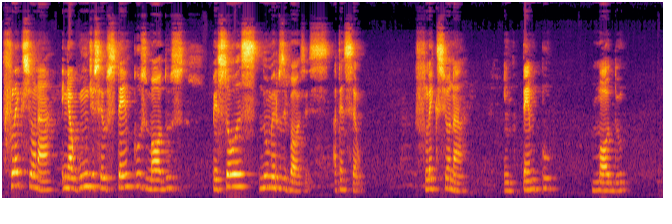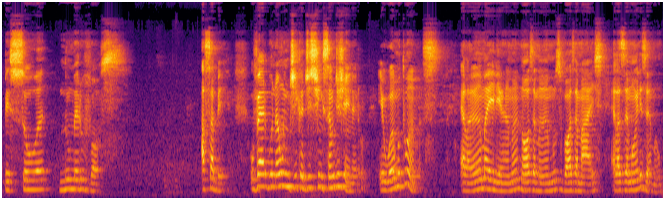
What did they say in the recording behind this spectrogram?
flexionar em algum de seus tempos, modos Pessoas, números e vozes. Atenção. Flexionar em tempo, modo, pessoa, número, voz. A saber, o verbo não indica distinção de gênero. Eu amo, tu amas. Ela ama, ele ama, nós amamos, vós amais, elas amam, eles amam.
